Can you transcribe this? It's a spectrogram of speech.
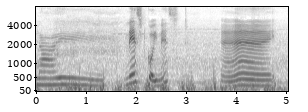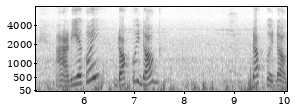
লাইন নেস্ট কই, নেস্ট? হ্যাঁ। আর ইয়ে কই? ডগ কই? ডগ? ডগ কই? ডগ?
